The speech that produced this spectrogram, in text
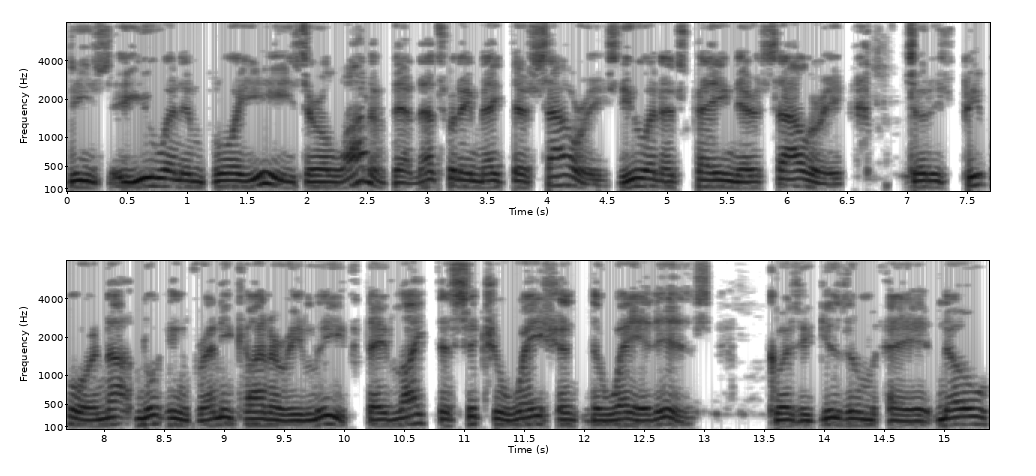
these UN employees, there are a lot of them. That's where they make their salaries. The UN is paying their salary. So these people are not looking for any kind of relief. They like the situation the way it is because it gives them a no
